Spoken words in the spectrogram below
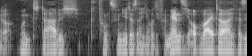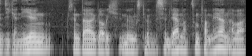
Ja. Und dadurch funktioniert das eigentlich auch. Die vermehren sich auch weiter. Ich weiß nicht, die Garnelen sind da, glaube ich, mögen es lieber ein bisschen wärmer zum Vermehren, aber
